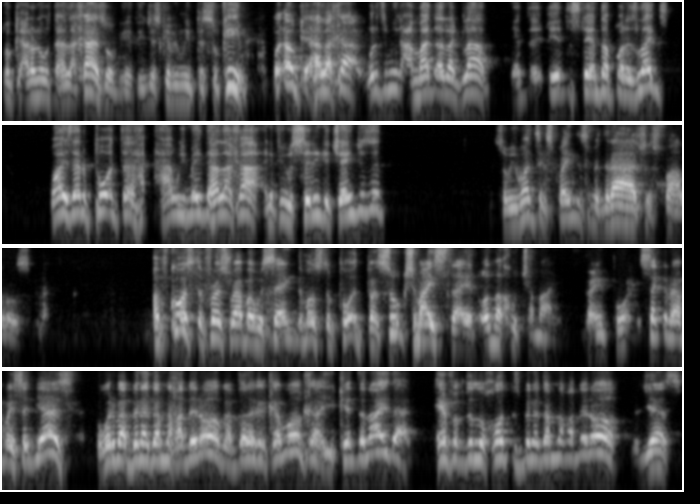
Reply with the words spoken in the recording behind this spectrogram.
Okay, I don't know what the halacha is over here. He's just giving me pesukim. But okay, halacha. What does it mean? Amad al He had to stand up on his legs. Why is that important to how we made the halacha? And if he was sitting, it changes it? So we once explained this midrash as follows. Of course, the first rabbi was saying the most important pasuk, Shema Yisrael, Ol Machut. Very important. The second rabbi said, yes, but what about Ben Adam Lachaverov? You can't deny that. Half of the Luchot is Ben Adam Lachaverov. Yes.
